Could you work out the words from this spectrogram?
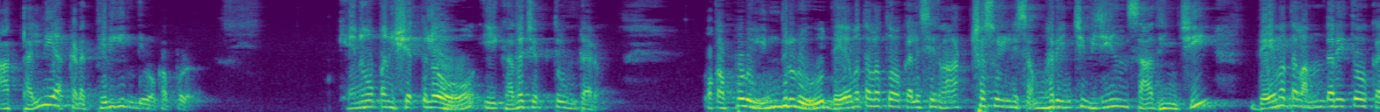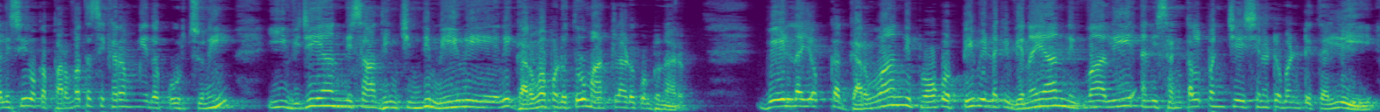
ఆ తల్లి అక్కడ తిరిగింది ఒకప్పుడు. కేనోపనిషత్తులో ఈ కథ చెప్తూ ఉంటారు. ఒకప్పుడు ఇంద్రుడు దేవతలతో కలిసి రాక్షసుల్ని సంహరించి విజయం సాధించి దేవతలందరితో కలిసి ఒక పర్వత శిఖరం మీద కూర్చుని ఈ విజయాన్ని సాధించింది మేమే అని గర్వపడుతూ మాట్లాడుకుంటున్నారు. వీళ్ళ యొక్క గర్వాన్ని పోగొట్టి వీళ్ళకి వినయాన్ని ఇవ్వాలి అని సంకల్పం చేసినటువంటి తల్లి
